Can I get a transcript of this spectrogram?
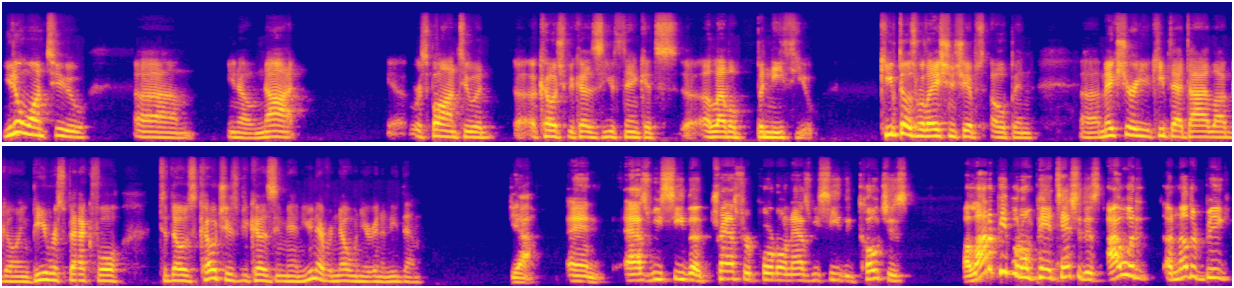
You don't want to um, you know, not respond to a a coach because you think it's a level beneath you. Keep those relationships open uh, make sure you keep that dialogue going. Be respectful to those coaches because, man, you never know when you're going to need them. Yeah. And as we see the transfer portal and as we see the coaches, a lot of people don't pay attention to this. I would another big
